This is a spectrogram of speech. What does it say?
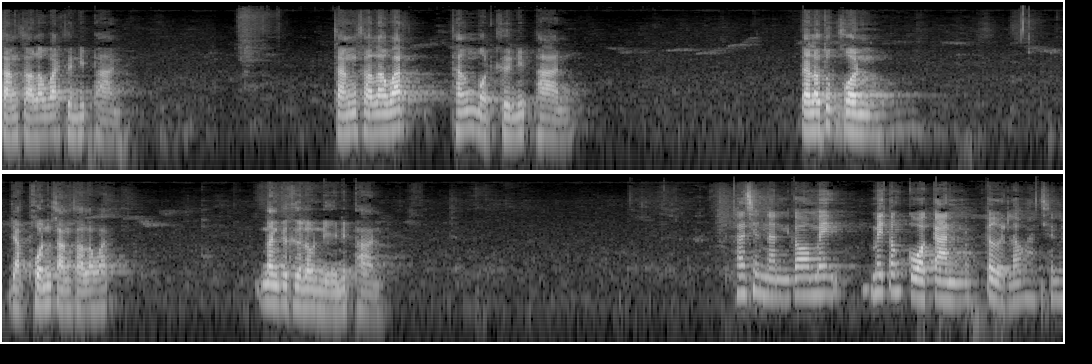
สังสารวัตรคือนิพพาน สังสารวัตรทั้งหมดคือนิพพาน แต่เราทุกคนอยากพ้นสังสารวัฏนั่นก็คือเราหนีนิพพาน ถ้าเช่นนั้นก็ไม่ไม่ต้องกลัวการเกิดแล้วค่ะใช่ไหม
